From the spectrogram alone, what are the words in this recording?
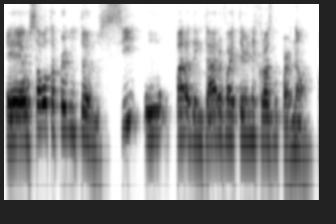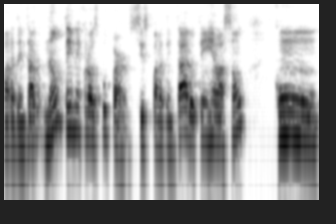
É, o Saulo está perguntando se o paradentário vai ter necrose pulpar. Não, paradentário não tem necrose pulpar. O cisto paradentário tem relação com,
